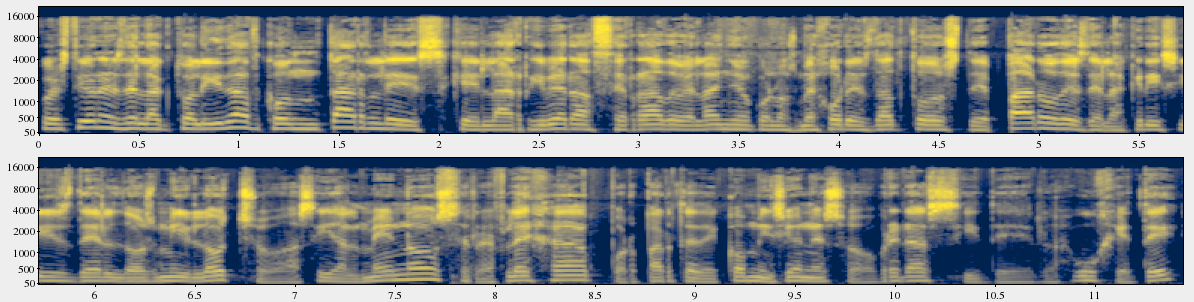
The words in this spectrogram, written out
Cuestiones de la actualidad, contarles que la Ribera ha cerrado el año con los mejores datos de paro desde la crisis del 2008. Así al menos se refleja por parte de comisiones obreras y del UGT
